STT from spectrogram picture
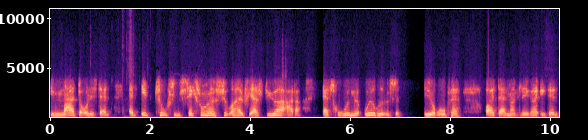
i meget dårlig stand, at 1677 dyrearter er truet med udryddelse i Europa, og at Danmark ligger i den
